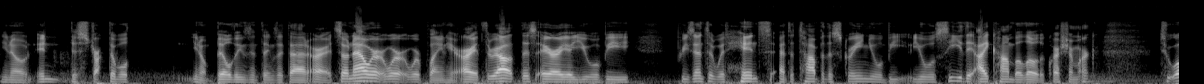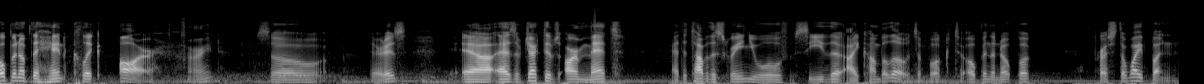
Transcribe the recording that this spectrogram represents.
You know indestructible you know buildings and things like that. All right so now we're, we're, we're playing here. All right throughout this area you will be presented with hints. At the top of the screen you will be you will see the icon below the question mark. To open up the hint click R. All right so there it is. Uh, as objectives are met at the top of the screen you will see the icon below. It's a book. To open the notebook press the white button.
